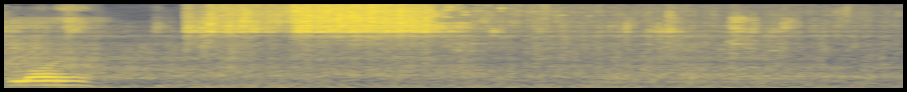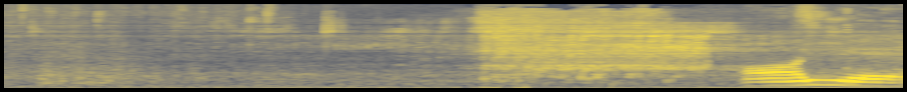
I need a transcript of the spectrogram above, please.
come on. Oh yeah.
